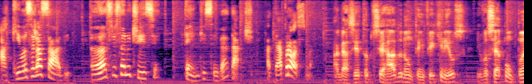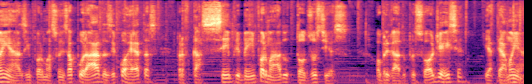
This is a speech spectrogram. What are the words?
Aqui você já sabe, antes de ser notícia, tem que ser verdade. Até a próxima! A Gazeta do Cerrado não tem fake news e você acompanha as informações apuradas e corretas para ficar sempre bem informado todos os dias. Obrigado por sua audiência e até amanhã.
